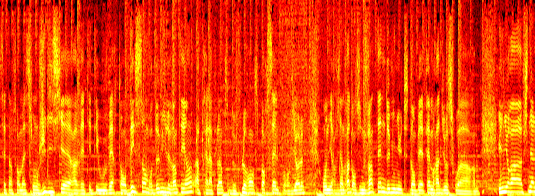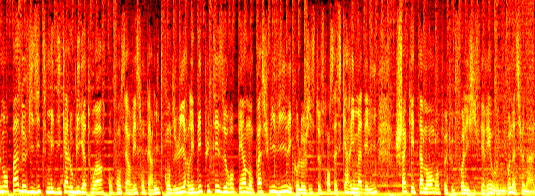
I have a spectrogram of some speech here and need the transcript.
Cette information judiciaire avait été ouverte en décembre 2021 après la plainte de Florence Porcel pour viol. On y reviendra dans une vingtaine de minutes dans BFM Radio Soir. Il n'y aura finalement pas de visite médicale obligatoire pour conserver son permis de conduire. Les députés européens n'ont pas suivi l'écologiste française Karima Deli. Chaque État membre peut toutefois légiférer au niveau national.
